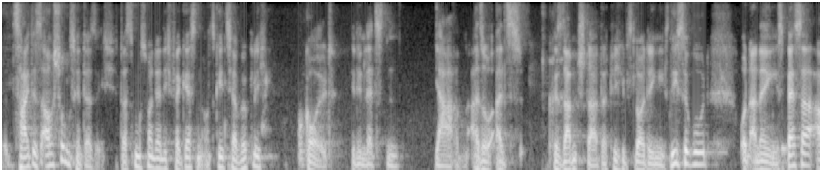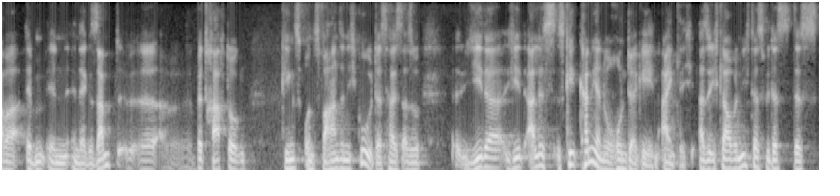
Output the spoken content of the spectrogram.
äh, Zeit des Aufschwungs hinter sich. Das muss man ja nicht vergessen. Uns geht es ja wirklich Gold in den letzten Jahren. Also als Gesamtstaat. Natürlich gibt es Leute, denen ging es nicht so gut und anderen ging es besser, aber im, in, in der Gesamtbetrachtung äh, ging es uns wahnsinnig gut. Das heißt also, jeder, jeder alles, es geht, kann ja nur runtergehen eigentlich. Also ich glaube nicht, dass wir das, das,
